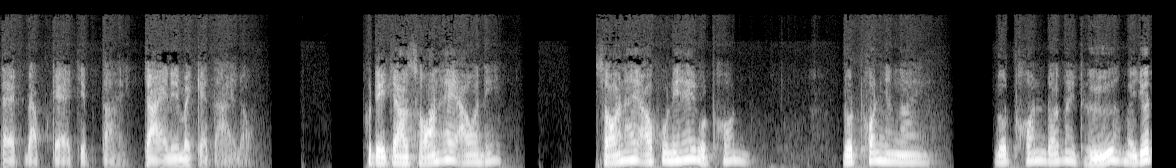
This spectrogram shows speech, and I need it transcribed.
แตกดับแก่เจ็บตายใจนี้ไม่แก่ตายหรอกพุทธเจ้าสอนให้เอาอันนี้ สอนให้เอาผู้นี้ให้หลุดพ้น หลุดพ้นยังไง หลุดพ้นโดยไม่ถือ ไม่ยึด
